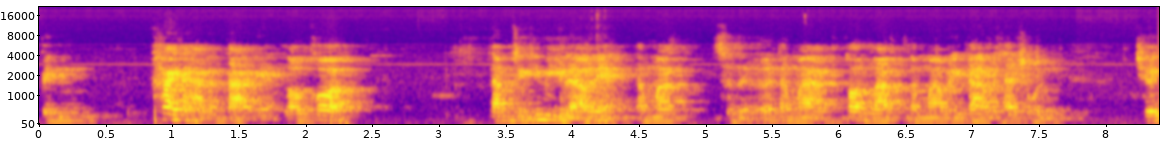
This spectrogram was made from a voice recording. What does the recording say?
เป็นค่ายทหารต่างๆเนี่ยเราก็นำสิ่งที่มีอยู่แล้วเนี่ยนำมาเสนอนำมาต้อนรับนำมาบริการประชาชน เชื้อ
